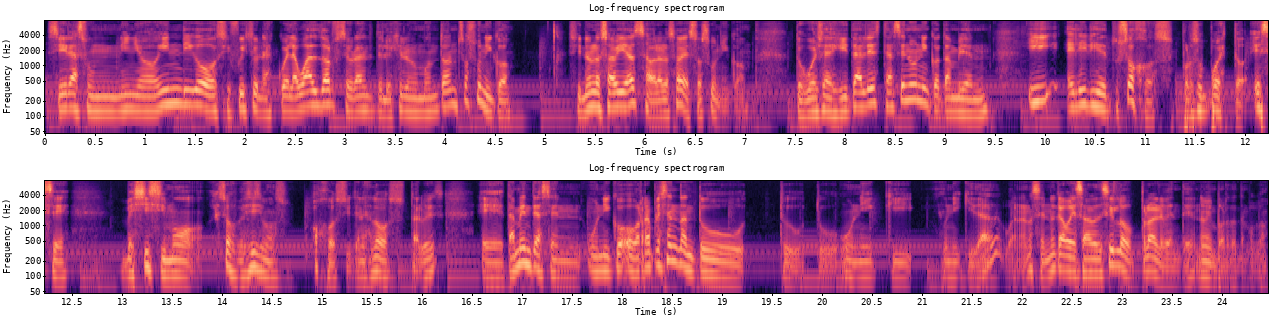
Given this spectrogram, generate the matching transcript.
Si eras un niño índigo o si fuiste a una escuela Waldorf, seguramente te lo dijeron un montón. Sos único. Si no lo sabías, ahora lo sabes, sos único. Tus huellas digitales te hacen único también. Y el iris de tus ojos, por supuesto, ese bellísimo, esos bellísimos ojos, si tenés dos, tal vez, eh, también te hacen único o representan tu, tu, tu uniqui- uniquidad. Bueno, no sé, nunca voy a saber decirlo, probablemente, no me importa tampoco.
